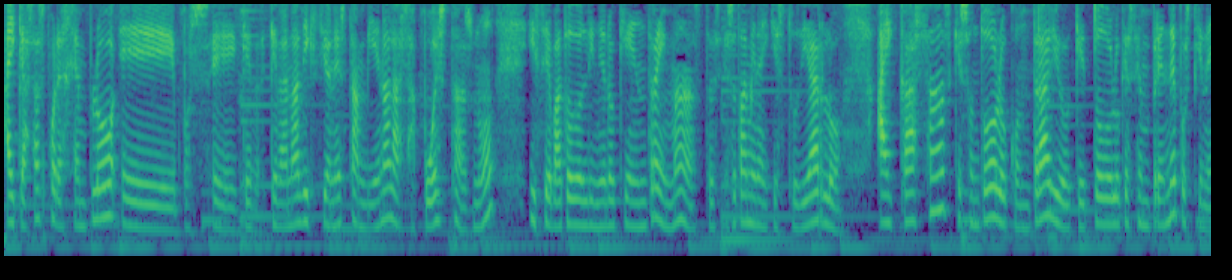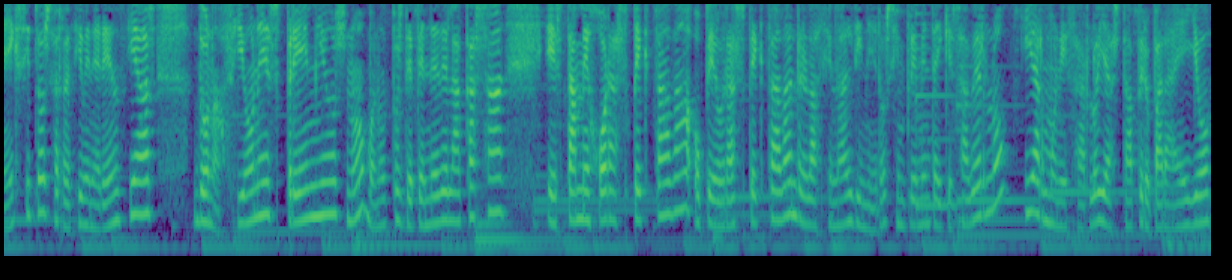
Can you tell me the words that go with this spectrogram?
hay casas, por ejemplo, eh, pues, eh, que, dan adicciones también a las apuestas, ¿no? Y se va todo el dinero que entra y más. Entonces, eso también hay que estudiarlo. Hay casas que son todo lo contrario, que todo lo que se emprende pues tiene éxito, se reciben herencias, donaciones, premios, ¿no? Bueno, pues depende de la casa, está mejor aspectada o peor aspectada en relación al dinero. Simplemente hay que saberlo y armonizarlo y ya está. Pero para ello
